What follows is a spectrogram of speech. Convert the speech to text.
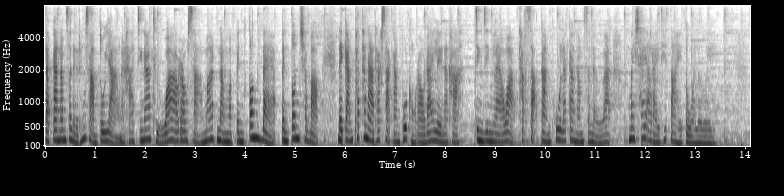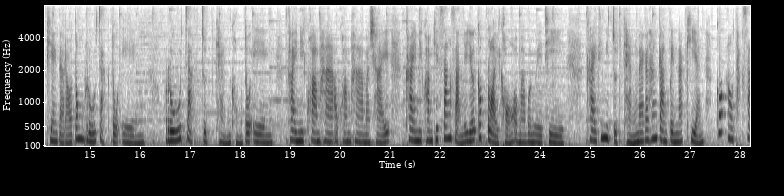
จากการนำเสนอทั้ง 3 ตัวอย่างนะคะจีน่าถือว่าเราสามารถนำมาเป็นต้นแบบเป็นต้นฉบับ ในการพัฒนาทักษะการพูดของเราได้เลยนะคะจริงๆ แล้วอะทักษะการพูดและการนำเสนออะไม่ใช่อะไรที่ตายตัวเลย เพียงแต่เราต้องรู้จักตัวเอง รู้จักจุดแข็งของตัวเอง ใครมีความฮาเอาความฮามาใช้ ใครมีความคิดสร้างสรรค์เยอะๆก็ปล่อยของออกมาบนเวที ใครที่มีจุดแข็งแม้กระทั่งการเป็นนักเขียน ก็เอาทักษะ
